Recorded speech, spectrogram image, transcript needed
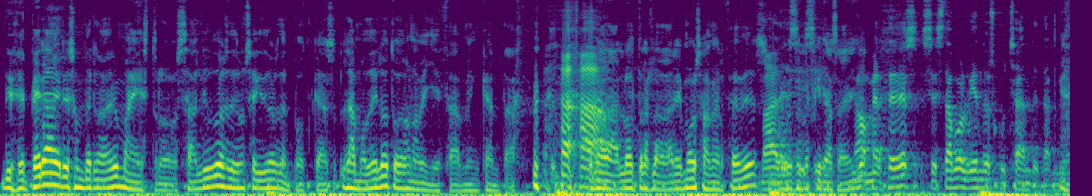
Dice, Pera, eres un verdadero maestro. Saludos de un seguidor del podcast. La modelo, toda una belleza. Me encanta. Pues nada, lo trasladaremos a Mercedes. Vale, luego sí, te sí. refieras a ella. No, Mercedes se está volviendo escuchante también,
